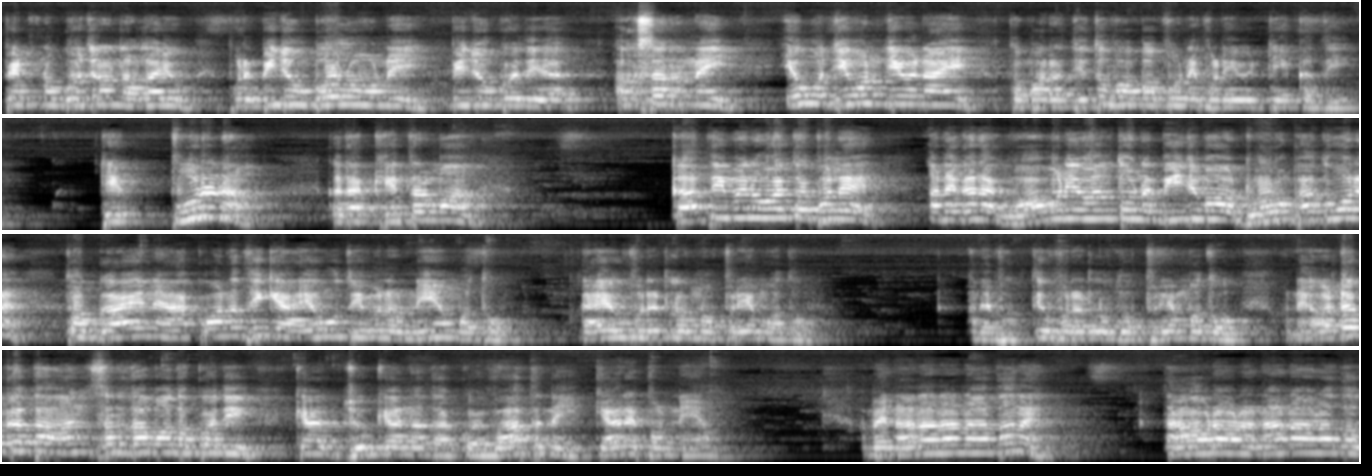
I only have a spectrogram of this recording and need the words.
પેટનું ગુજરાન હલાવ્યું. પણ બીજું બોલવું નહીં. બીજું કોઈ અક્ષર નહીં. એવું જીવન જીવન આવી તો મારા જીતુભા બાપુની પણ એવી ટેક હતી. ટેક પૂર્ણ. કદાચ ખેતરમાં કાતી મહિનો હોય તો ભલે, અને કદાચ વાવણી વાંધતો ને બીજમાં ઢોળું ખાતું હોય ને, તો ગાયને આંકવા નથી કે આ એવું તો એમનો નિયમ હતો. ગાય ઉપર એટલો એમનો પ્રેમ હતો. અને ભક્તિ ઉપર એટલો તો પ્રેમ હતો. અને અડગ હતા અંધશ્રદ્ધામાં તો કોઈ ક્યાં ઝૂક્યા નતા કોઈ વાત નહીં, ક્યારે પણ નહીં આમ અમે નાના નાના હતા ને આવડાવડા નાના નાના તો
